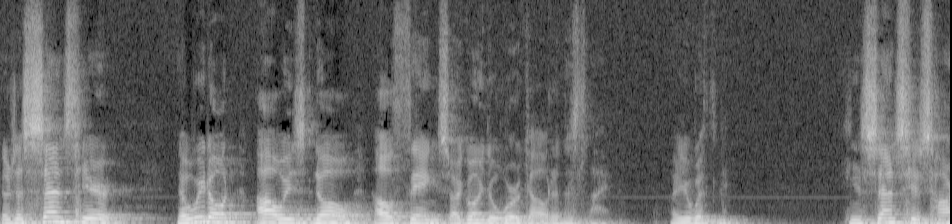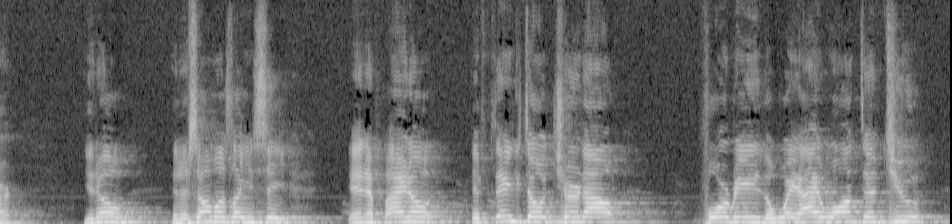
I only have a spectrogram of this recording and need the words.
there's a sense here that we don't always know how things are going to work out in this life. Are you with me? He you sense his heart? You know, and it's almost like you say, and if I don't if things don't turn out for me the way I want them to,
